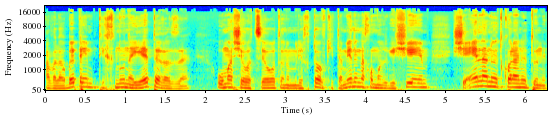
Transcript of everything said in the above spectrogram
אבל הרבה פעמים תכנון היתר הזה הוא מה שעוצר אותנו מלכתוב, כי תמיד אנחנו מרגישים שאין לנו את כל הנתונים.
